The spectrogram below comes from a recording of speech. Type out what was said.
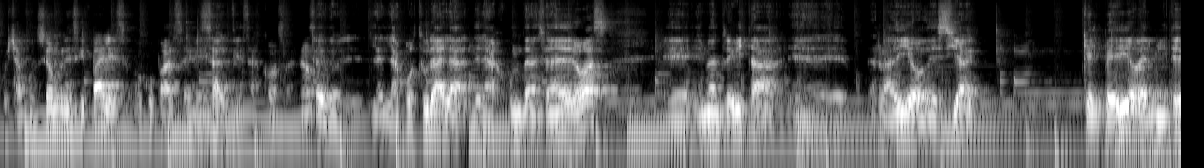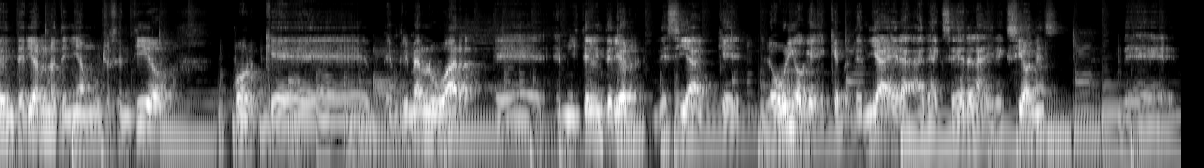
cuya función principal es ocuparse de, esas cosas. ¿no? Exacto. La, postura de la, Junta Nacional de Drogas, eh, en una entrevista, eh, Radio decía que el pedido del Ministerio del Interior no tenía mucho sentido porque, en primer lugar, eh, el Ministerio del Interior decía que lo único que, pretendía era, acceder a las direcciones de,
